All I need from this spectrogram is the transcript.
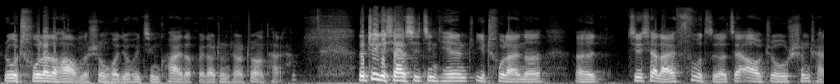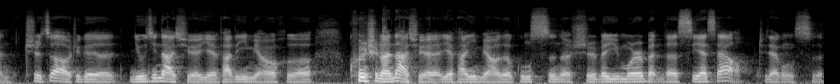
如果出来的话，我们的生活就会尽快的回到正常状态。那这个消息今天一出来呢，呃。接下来负责在澳洲生产制造这个牛津大学研发的疫苗和昆士兰大学研发疫苗的公司呢，是位于墨尔本的 CSL 这家公司。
